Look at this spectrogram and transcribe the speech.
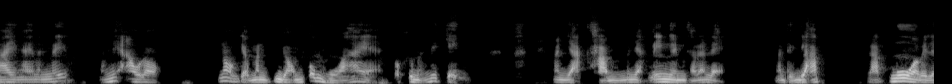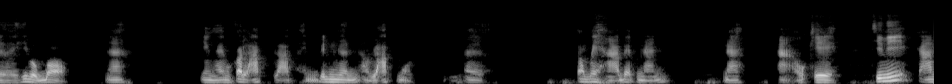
มายังไง มันไม่ มันไม่เอาหรอก นอกจากมันยอมก้มหัวให้อะก็คือมันไม่เก่ง มันอยากทำมันอยากได้เงินเขานั่นแหละ มันถึงรับรับมั่วไปเลยที่ผมบอกนะยังไงมันก็รับรับเห็นเป็นเงินเอารับหมด เออ ต้องไปหาแบบนั้นนะอะโอเค ทีนี้การ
